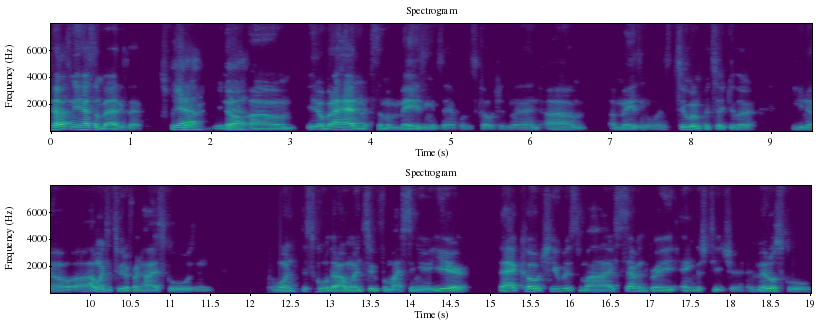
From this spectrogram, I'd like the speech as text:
Definitely had some bad examples yeah. Sure. You know, yeah. um, you know, but I had some amazing examples as coaches, man. Um, amazing ones. Two in particular, you know, uh, I went to two different high schools and one the school that I went to for my senior year, that coach, he was my seventh grade English teacher in middle school.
